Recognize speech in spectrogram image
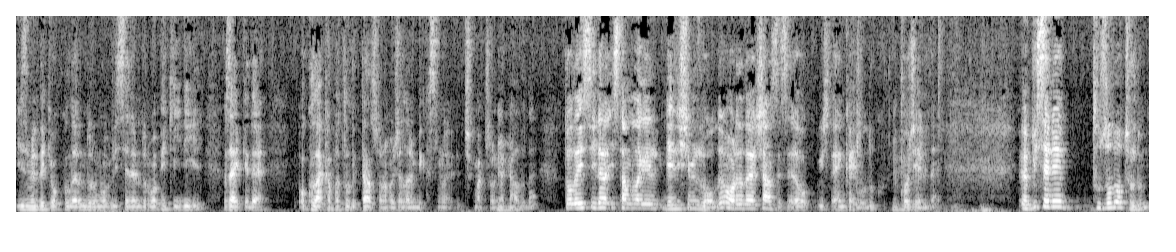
İzmir'deki okulların durumu, liselerin durumu pek iyi değil. Özellikle de okullar kapatıldıktan sonra hocaların bir kısmı çıkmak zorunda hı. kaldılar. Dolayısıyla İstanbul'a gel- gelişimiz oldu. Orada da şans eseri işte Enka'yı bulduk. Kocaeli'de. Ee, Bir sene Tuzla'da oturdum.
